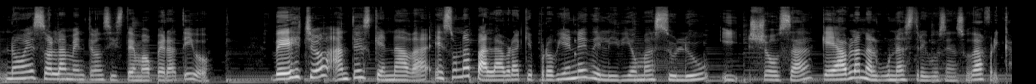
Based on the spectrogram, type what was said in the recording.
no es solamente un sistema operativo. De hecho, antes que nada, es una palabra que proviene del idioma Zulu y Xhosa que hablan algunas tribus en Sudáfrica.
